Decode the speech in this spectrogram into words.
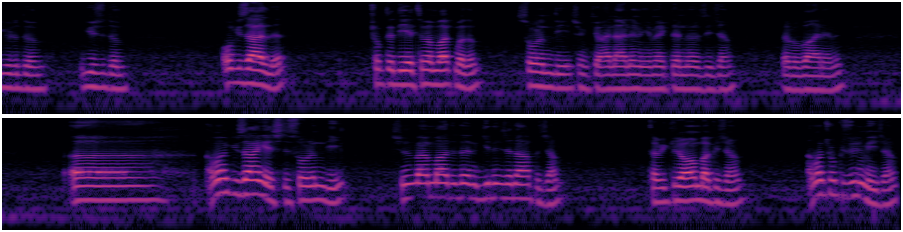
yürüdüm, yüzdüm. O güzeldi. Çok da diyetime bakmadım. Sorun değil çünkü anneannemin yemeklerini özleyeceğim. Ve babaannemin. Ee, ama güzel geçti sorun değil. Şimdi ben Madrid'e gidince ne yapacağım? Tabii kiloma bakacağım. Ama çok üzülmeyeceğim.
